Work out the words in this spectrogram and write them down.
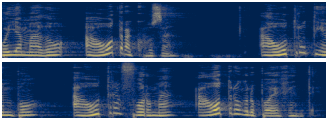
fue llamado a otra cosa, a otro tiempo, a otra forma, a otro grupo de gente.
